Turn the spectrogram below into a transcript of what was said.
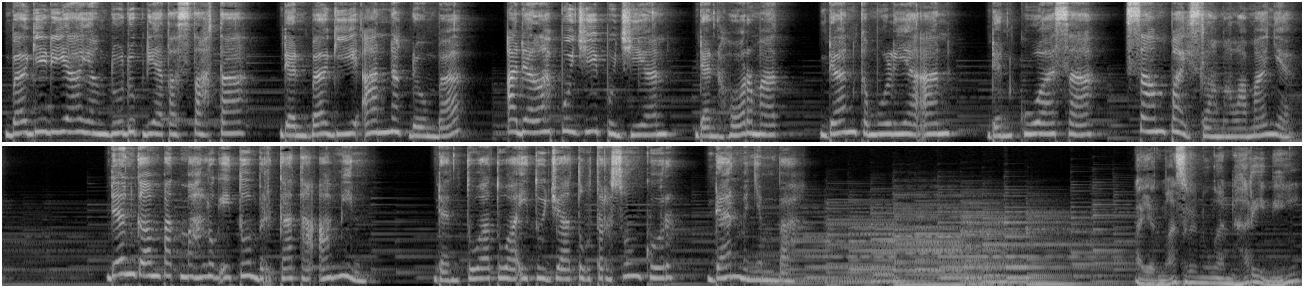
Bagi dia yang duduk di atas tahta, dan bagi anak domba, adalah puji-pujian dan hormat dan kemuliaan dan kuasa sampai selama-lamanya. Dan keempat makhluk itu berkata amin, dan tua-tua itu jatuh tersungkur dan menyembah. Ayat Mas Renungan hari ini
